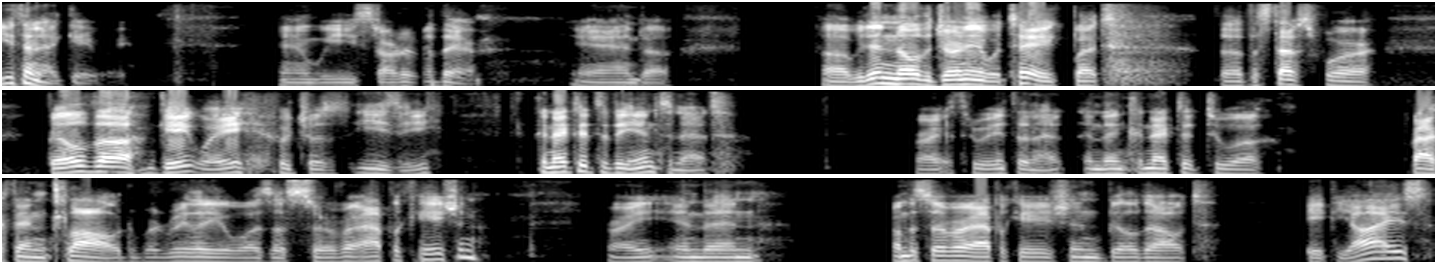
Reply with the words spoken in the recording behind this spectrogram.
Ethernet gateway. And we started there. And uh, uh, we didn't know the journey it would take, but the, the steps were build the gateway, which was easy, connect it to the internet, right, through internet, and then connect it to a back then cloud, but really it was a server application, right? And then from the server application, build out APIs,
